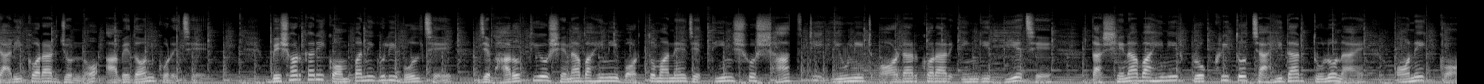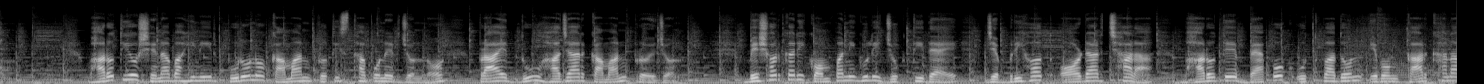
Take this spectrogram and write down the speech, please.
জারি করার জন্য আবেদন করেছে। বেসরকারি কোম্পানিগুলি বলছে যে ভারতীয় সেনাবাহিনী বর্তমানে যে তিনশো সাতটি ইউনিট অর্ডার করার ইঙ্গিত দিয়েছে, তা সেনাবাহিনীর প্রকৃত চাহিদার তুলনায় অনেক কম। ভারতীয় সেনাবাহিনীর পুরনো কামান প্রতিস্থাপনের জন্য প্রায় দু হাজার কামান প্রয়োজন। বেসরকারি কোম্পানিগুলি যুক্তি দেয় যে বৃহৎ অর্ডার ছাড়া ভারতে ব্যাপক উৎপাদন এবং কারখানা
